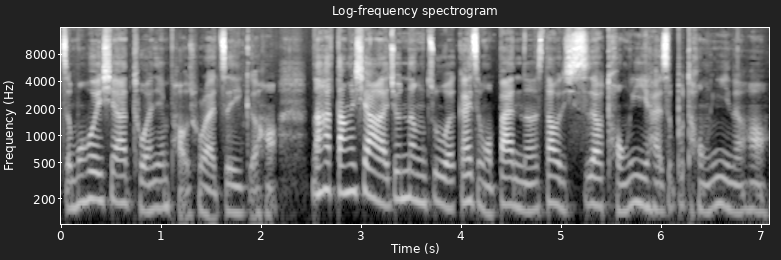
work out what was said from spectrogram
怎么会现在突然间跑出来这一个哈？那他当下就愣住了，该怎么办呢？到底是要同意还是不同意呢？哈，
